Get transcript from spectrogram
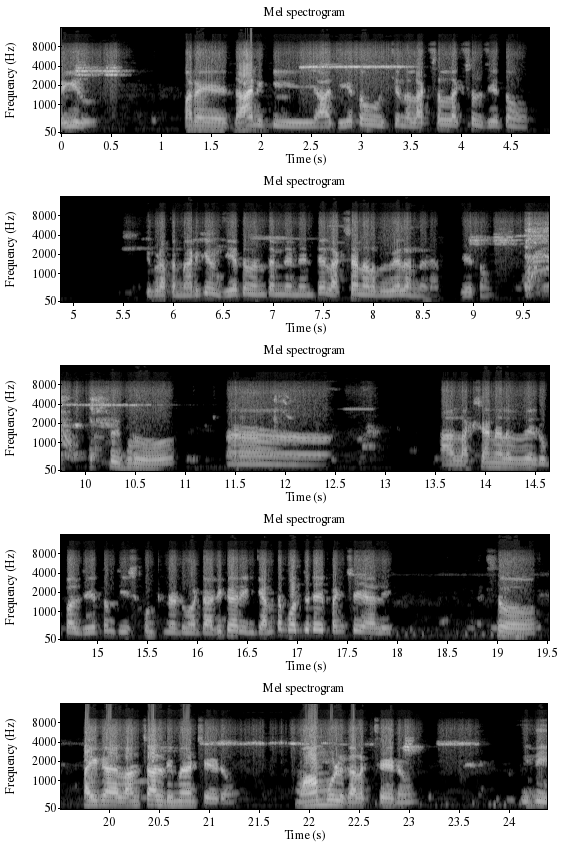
చేయరు. మరి దానికి ఆ జీతం ఇచ్చిన లక్షల లక్షల జీతం ఇప్పుడు అతను అడిగిన జీతం ఎంత అంటే లక్ష నలభై వేలు అన్నాడు జీతం. సో ఇప్పుడు ఆ ఆ లక్ష నలభై వేల రూపాయల జీతం తీసుకుంటున్నటువంటి అధికారి ఇంకెంత బద్దుడై పనిచేయాలి సో పైగా లంచాలు డిమాండ్ చేయడం. మామూలు కలెక్ట్ చేయడం ఇది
